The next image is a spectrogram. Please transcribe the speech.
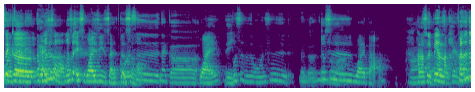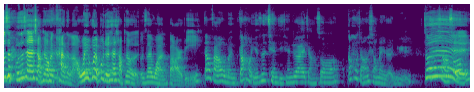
这个，我们是什么？我们是 X Y Z 三的什么？我们是 那个 Y Z，不是不是，我们是那个就是 Y 吧。好了，随便了，反正就是不是现在小朋友会看的啦。我也我也不觉得现在小朋友有在玩芭比，但反正我们刚好也是前几天就在讲说，刚好讲到小美人鱼。对，哎、欸，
